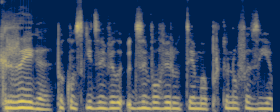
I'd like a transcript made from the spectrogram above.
grega para conseguir desenvolver o tema porque eu não fazia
